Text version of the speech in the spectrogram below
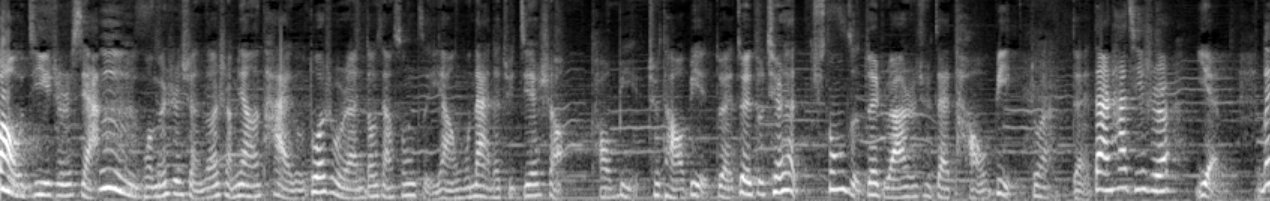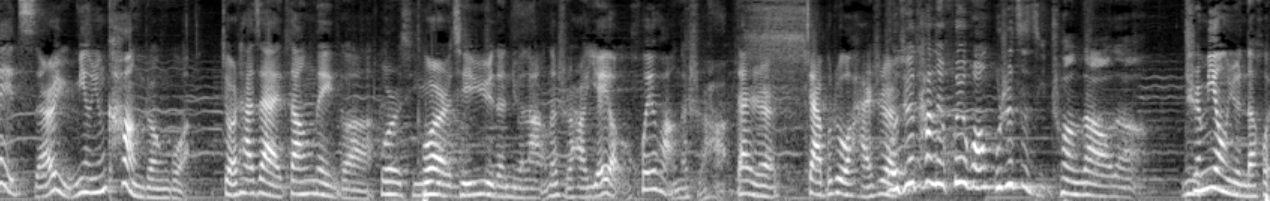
暴击之下，嗯，我们是选择什么样的态度？多数人都像松子一样无奈的去接受、逃避、去逃避。对，最其实他松子最主要是去在逃避。对对，但是他其实也为此而与命运抗争过。就是他在当那个土耳其土耳其玉的女郎的时候，也有辉煌的时候，但是架不住还是。我觉得他那辉煌不是自己创造的。是命运的会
